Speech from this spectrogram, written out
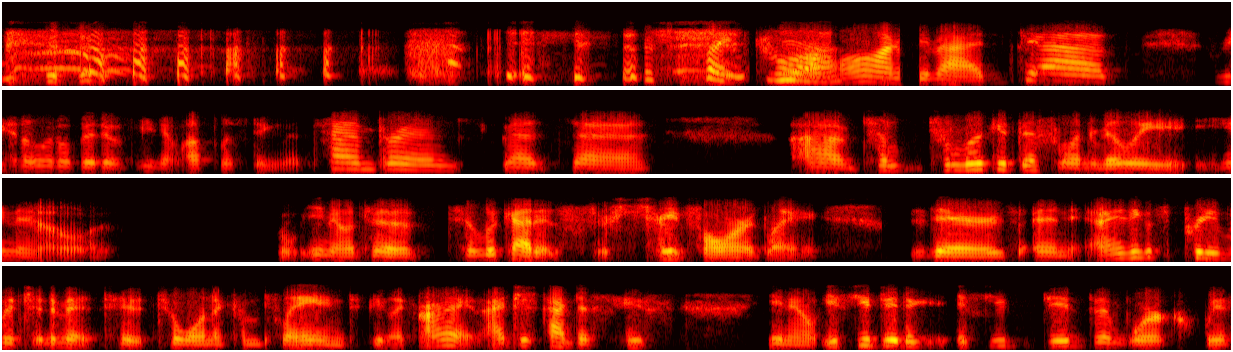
it's like, come yeah. on, we've had death. We had a little bit of, you know, uplifting the temperance, but uh, um, to to look at this one really, you know, you know, to to look at it straightforwardly. There's, and I think it's pretty legitimate to to want to complain, to be like, all right, I just had to face you know, if you did a, if you did the work with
